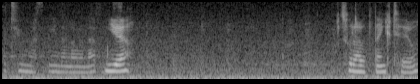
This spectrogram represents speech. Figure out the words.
The tomb must be in the lower levels. Yeah. That's what I would think too.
